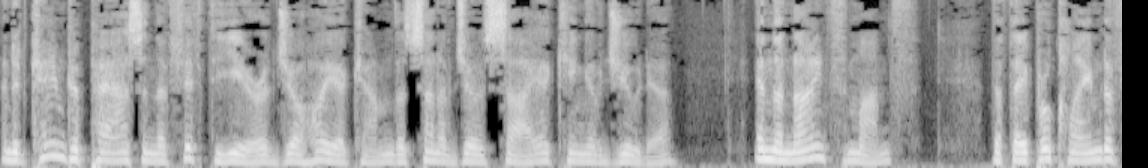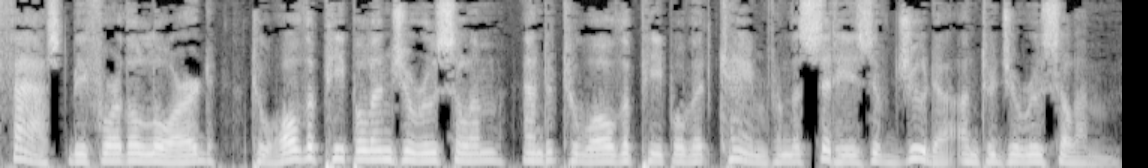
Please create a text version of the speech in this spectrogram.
And it came to pass in the fifth year of Jehoiakim the son of Josiah king of Judah, in the ninth month, that they proclaimed a fast before the Lord to all the people in Jerusalem and to all the people that came from the cities of Judah unto Jerusalem.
